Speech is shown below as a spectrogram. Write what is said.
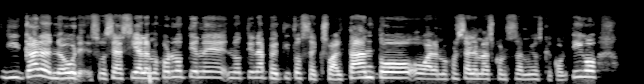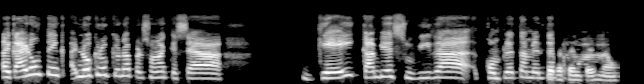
you, gotta notice. O sea, si a lo mejor no tiene, no tiene apetito sexual tanto, o a lo mejor sale más con sus amigos que contigo. Like, I don't think, no creo que una persona que sea gay cambie su vida completamente repente, para, no.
